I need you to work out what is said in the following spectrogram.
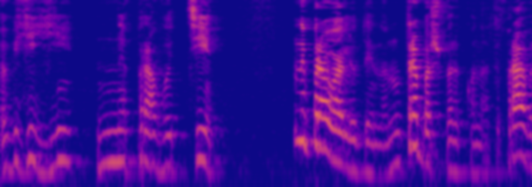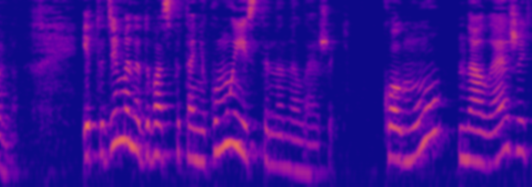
в її неправоті? Неправа людина, ну треба ж переконати, правильно? І тоді в мене до вас питання: кому істина належить? Кому належить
